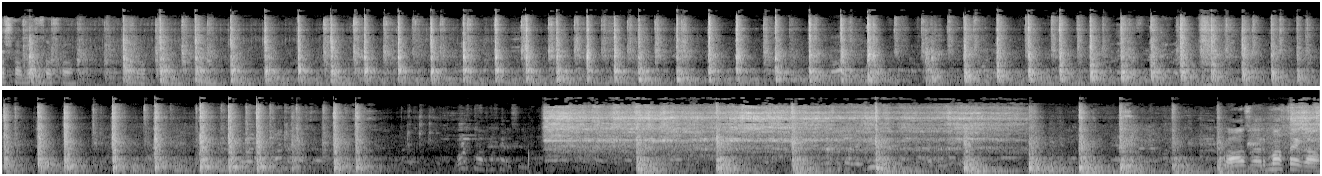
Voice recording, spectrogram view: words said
Borsa, borsa só. Bazıları tá materyal.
